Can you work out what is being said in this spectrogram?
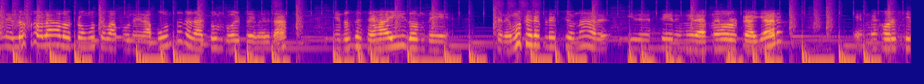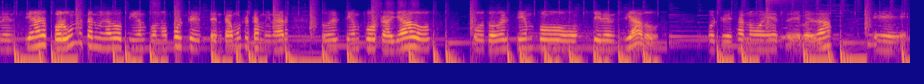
en el otro lado, ¿cómo se va a poner? A punto de darte un golpe, ¿verdad? Entonces es ahí donde tenemos que reflexionar y decir, mira, es mejor callar, es mejor silenciar por un determinado tiempo, no porque tengamos que caminar todo el tiempo callados o todo el tiempo silenciados, porque esa no es, eh, ¿verdad? Eh,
